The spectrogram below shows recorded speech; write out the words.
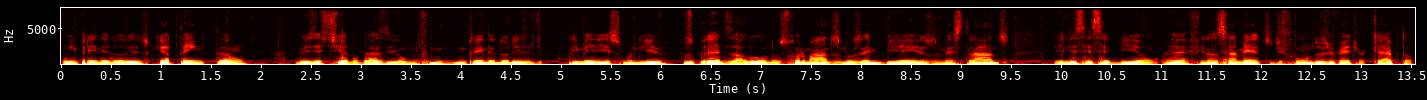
o empreendedorismo que até então não existia no Brasil. Um, um empreendedorismo de primeiríssimo nível. Os grandes alunos formados nos MBAs, nos mestrados, eles recebiam é, financiamento de fundos de venture capital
